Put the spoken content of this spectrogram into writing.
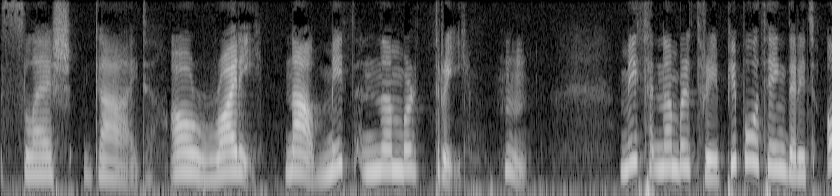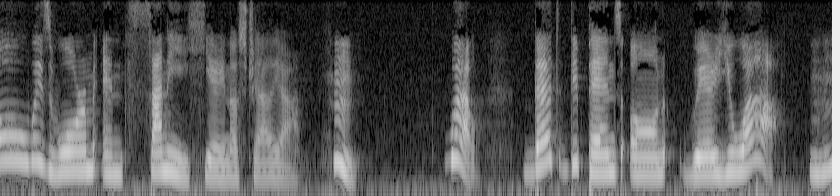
slash guide. Alrighty. Now, myth number three. Hmm. Myth number three. People think that it's always warm and sunny here in Australia. Hmm. Well, that depends on where you are. Mm-hmm.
